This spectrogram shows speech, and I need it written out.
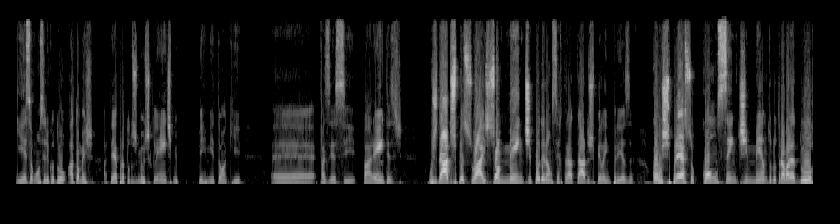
e esse é o conselho que eu dou atualmente até para todos os meus clientes, me permitam aqui é, fazer esse parênteses, os dados pessoais somente poderão ser tratados pela empresa com o expresso consentimento do trabalhador,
